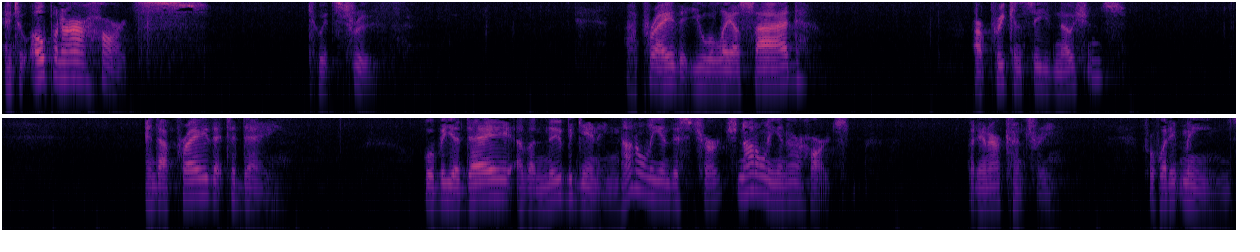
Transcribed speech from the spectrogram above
and to open our hearts to its truth. I pray that you will lay aside our preconceived notions. And I pray that today will be a day of a new beginning, not only in this church, not only in our hearts, but in our country for what it means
